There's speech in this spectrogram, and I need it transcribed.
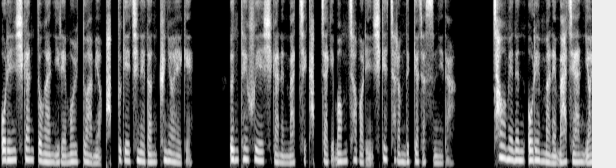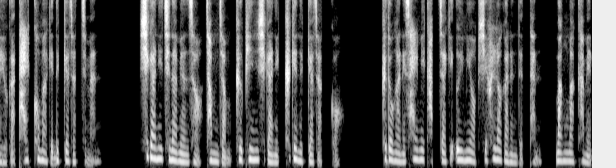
오랜 시간 동안 일에 몰두하며 바쁘게 지내던 그녀에게 은퇴 후의 시간은 마치 갑자기 멈춰버린 시계처럼 느껴졌습니다. 처음에는 오랜만에 맞이한 여유가 달콤하게 느껴졌지만 시간이 지나면서 점점 그 빈 시간이 크게 느껴졌고 그동안의 삶이 갑자기 의미 없이 흘러가는 듯한 막막함에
